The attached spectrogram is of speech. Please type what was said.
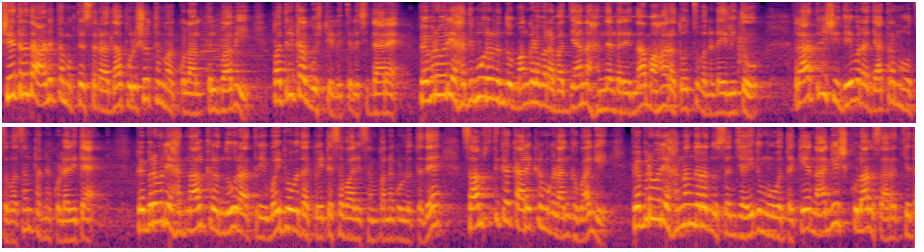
ಕ್ಷೇತ್ರದ ಆಡಳಿತ ಮುಕ್ತಸ್ಥರಾದ ಪುರುಷೋತ್ತಮ ಕುಲಾಲ್ ಕಲ್ಬಾವಿ ಪತ್ರಿಕಾಗೋಷ್ಠಿಯಲ್ಲಿ ತಿಳಿಸಿದ್ದಾರೆ. ಫೆಬ್ರವರಿ ಹದಿಮೂರರಂದು ಮಂಗಳವಾರ ಮಧ್ಯಾಹ್ನ ಹನ್ನೆರಡರಿಂದ ಮಹಾರಥೋತ್ಸವ ನಡೆಯಲಿದ್ದು, ರಾತ್ರಿ ಶ್ರೀ ದೇವರ ಜಾತ್ರಾ ಮಹೋತ್ಸವ ಸಂಪನ್ನಗೊಳ್ಳಲಿದೆ. ಫೆಬ್ರವರಿ ಹದಿನಾಲ್ಕರಂದು ರಾತ್ರಿ ವೈಭವದ ಪೇಟೆ ಸವಾರಿ ಸಂಪನ್ನಗೊಳ್ಳುತ್ತದೆ. ಸಾಂಸ್ಕೃತಿಕ ಕಾರ್ಯಕ್ರಮಗಳ ಅಂಗವಾಗಿ ಫೆಬ್ರವರಿ ಹನ್ನೊಂದರಂದು ಸಂಜೆ ಐದು ಮೂವತ್ತಕ್ಕೆ ನಾಗೇಶ್ ಕುಲಾಲ್ ಸಾರಥ್ಯದ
